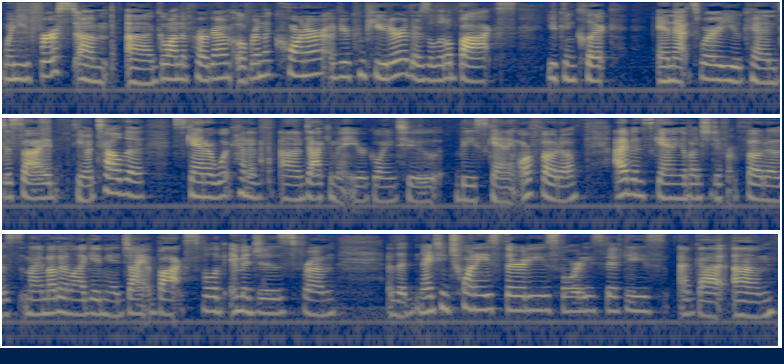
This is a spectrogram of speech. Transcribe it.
When you first um, uh, go on the program, over in the corner of your computer, there's a little box you can click and that's where you can decide, you know, tell the scanner what kind of um, document you're going to be scanning or photo. I've been scanning a bunch of different photos. My mother-in-law gave me a giant box full of images from the 1920s, 30s, 40s, 50s. I've got um,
